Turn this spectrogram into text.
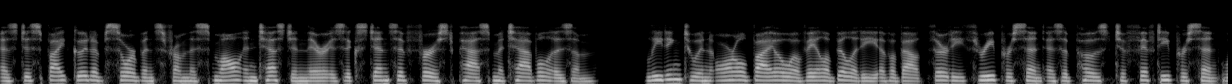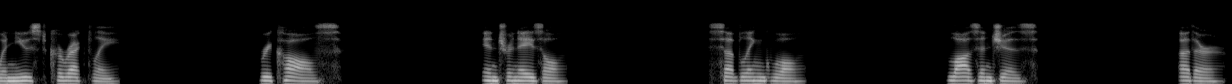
as despite good absorbance from the small intestine there is extensive first-pass metabolism, leading to an oral bioavailability of about 33% as opposed to 50% when used correctly. Recalls. Intranasal. Sublingual. Lozenges. Other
